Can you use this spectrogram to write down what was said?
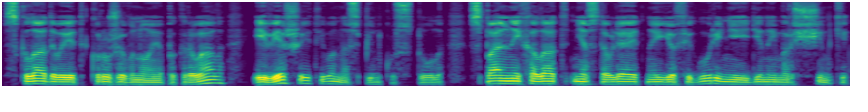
складывает кружевное покрывало и вешает его на спинку стула. Спальный халат не оставляет на ее фигуре ни единой морщинки.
